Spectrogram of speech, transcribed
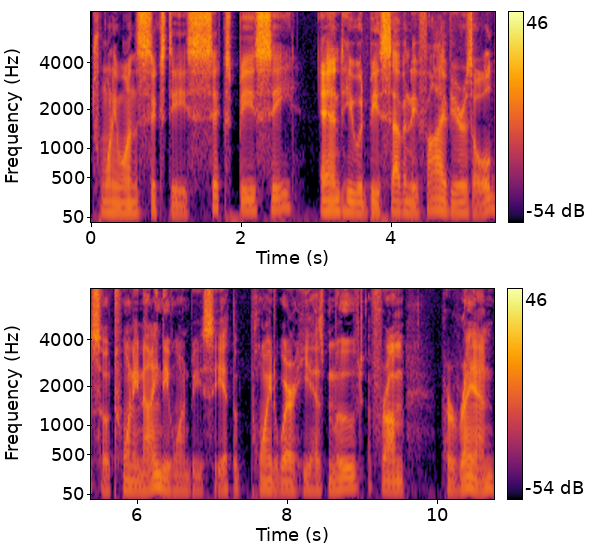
2166 BC, and he would be 75 years old, so 2091 BC, at the point where he has moved from Haran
